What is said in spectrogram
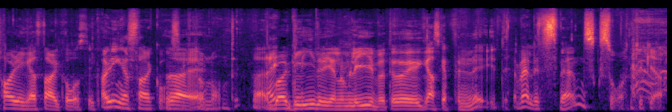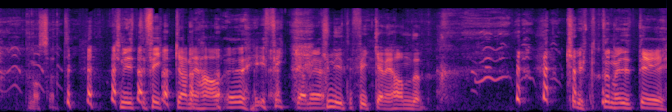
Har inga starka åsikter. har inga starka åsikter Nej. om någonting. Nej, Nej. Bara glider genom livet och är ganska förnöjd. Är väldigt svensk så, tycker jag. På något sätt. Knyter fickan i, hand, äh, i fickan. Knyter fickan i handen. kryptonit i...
